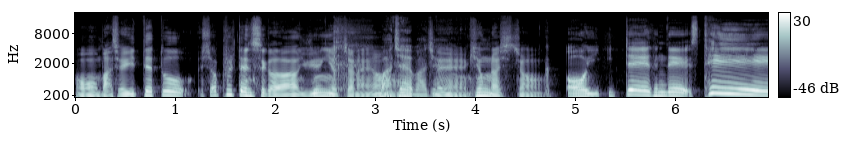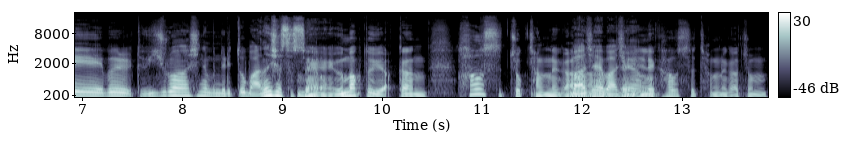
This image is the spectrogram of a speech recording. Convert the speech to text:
어, 맞아요. 이때 또 셔플 댄스가 유행이었잖아요. 맞아요, 맞아요. 네, 기억나시죠? 어 이- 이때 근데 스텝을 또 위주로 하시는 분들이 또 많으셨었어요. 네, 음악도 약간 하우스 쪽 장르가 맞아요, 맞아요. 네, 일렉 하우스 장르가 좀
